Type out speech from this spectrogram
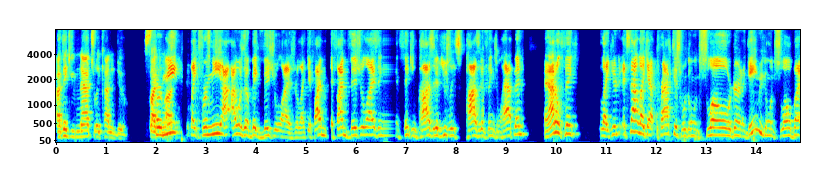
I think you naturally kind of do. For me, like for me, I, I, was a big visualizer. Like if I'm if I'm visualizing and thinking positive, usually positive things will happen. And I don't think like you're. It's not like at practice we're going slow or during the game you're going slow, but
